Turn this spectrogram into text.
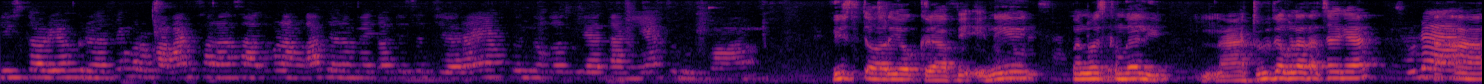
Historiografi merupakan salah satu langkah dalam metode sejarah yang bentuk kegiatannya berupa Historiografi ini menulis kembali. Nah, dulu udah pernah tak cek kan? Sudah. Nah,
